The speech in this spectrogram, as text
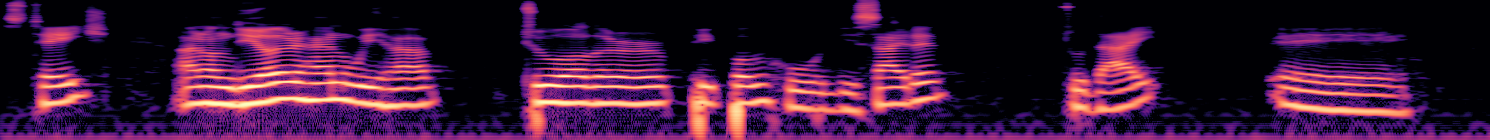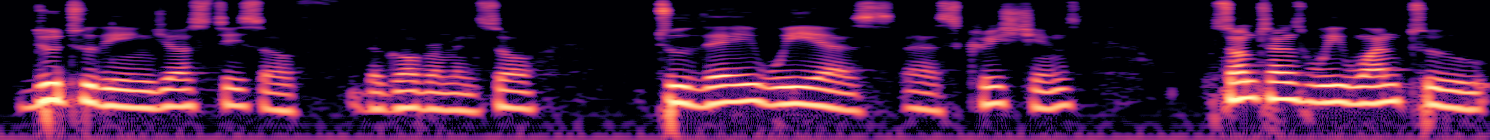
stage, and on the other hand we have two other people who decided to die uh, due to the injustice of the government. So today we as as Christians sometimes we want to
